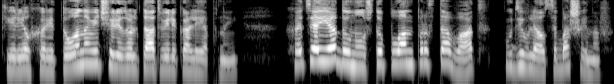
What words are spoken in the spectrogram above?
Кирилл Харитонович, результат великолепный. Хотя я думал, что план простоват, удивлялся Башинов.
